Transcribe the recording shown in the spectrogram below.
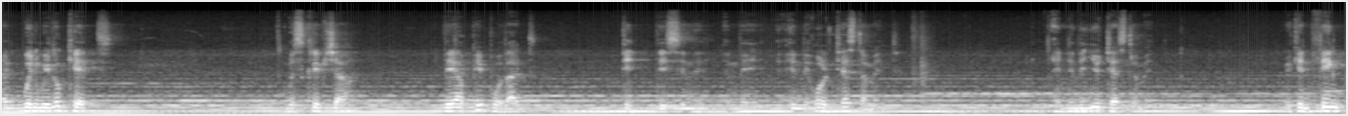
And when we look at the scripture, there are people that did this in the, in the, in the Old Testament and in the New Testament. We can think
